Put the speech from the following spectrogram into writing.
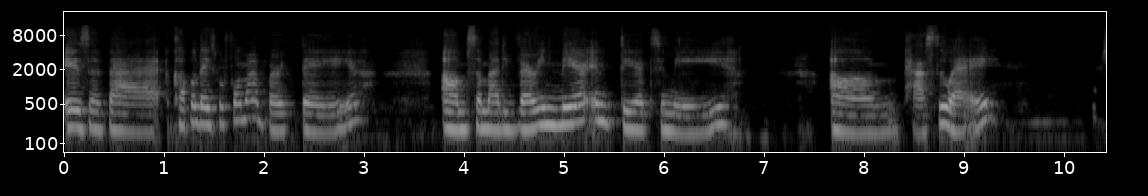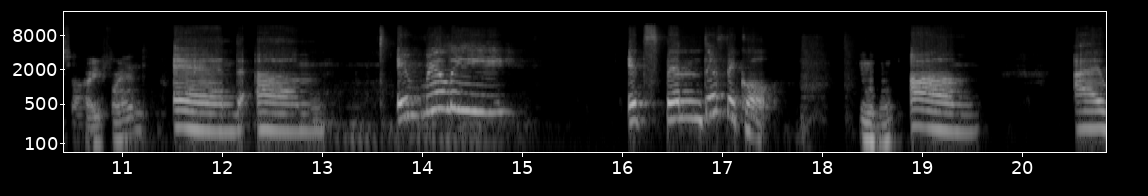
is that a couple days before my birthday, um, somebody very near and dear to me um, passed away. Sorry, friend and um, it really it's been difficult mm-hmm. um, i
